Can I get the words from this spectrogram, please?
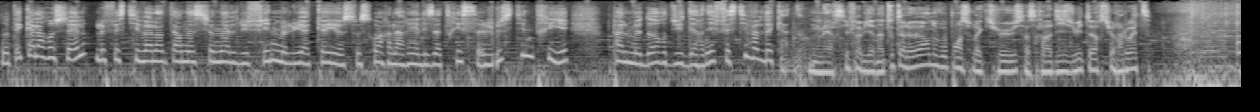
Notez qu'à La Rochelle, le Festival international du film lui accueille ce soir la réalisatrice Justine Trier, palme d'or du dernier Festival de Cannes. Merci Fabienne, à tout à l'heure. Nouveau point sur l'actu, ça sera à 18h sur Alouette. Thank you.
